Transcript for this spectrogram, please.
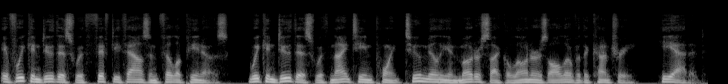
If we can do this with 50,000 Filipinos, we can do this with 19.2 million motorcycle owners all over the country, he added.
